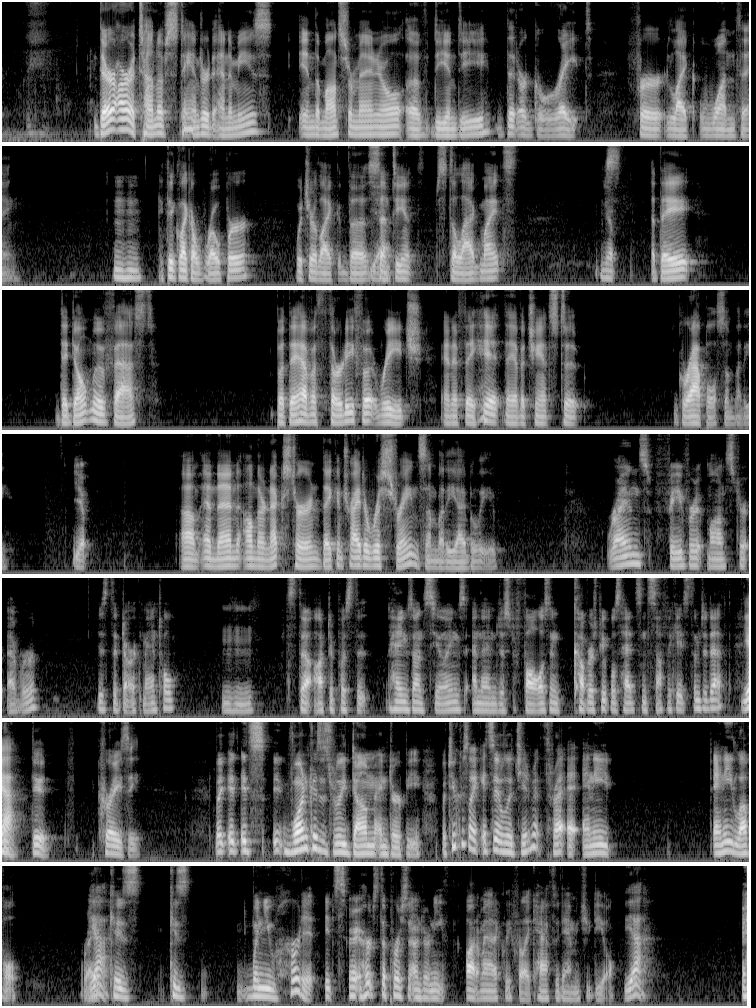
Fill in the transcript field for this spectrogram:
there are a ton of standard enemies in the monster manual of D&D that are great for like one thing. Mm-hmm. I think like a roper, which are like the Yeah. sentient stalagmites. Yep. They they don't move fast, but they have a 30 foot reach and if they hit, they have a chance to grapple somebody. Yep. Um, and then on their next turn, they can try to restrain somebody, I believe. Ryan's favorite monster ever is the Dark Mantle. Mm-hmm. It's the octopus that hangs on ceilings and then just falls and covers people's heads and suffocates them to death. Yeah, dude, crazy. Like it, it's it, one because it's really dumb and derpy, but two because like it's a legitimate threat at any any level, right? Yeah. Because because when you hurt it, it's it hurts the person underneath automatically for like half the damage you deal, Yeah,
